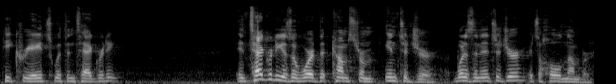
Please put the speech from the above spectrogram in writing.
He creates with integrity. Integrity is a word that comes from integer. What is an integer? It's a whole number.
